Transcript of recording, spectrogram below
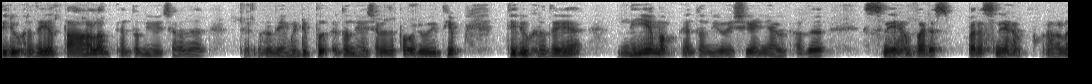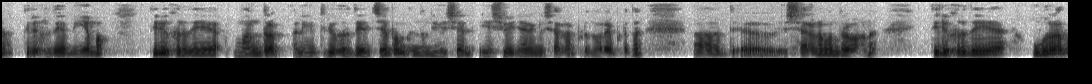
തിരുഹൃദയ താളം എന്തെന്ന് ചോദിച്ചാൽ അത് ഹൃദയമിടിപ്പ് എന്തെന്ന് ചോദിച്ചാൽ അത് പൗരോഹിത്യം തിരുഹൃദയ നിയമം എന്തെന്ന് ചോദിച്ചു കഴിഞ്ഞാൽ അത് സ്നേഹം പരസ് പരസ്നേഹം ആണ് തിരുഹൃദയ നിയമം. തിരുഹൃദയ മന്ത്രം അല്ലെങ്കിൽ തിരുഹൃദയ ജപം എന്തെന്ന് ചോദിച്ചാൽ യേശുവെ ഞാനെങ്കിലും ശരണപ്പെടുന്നു പറയപ്പെടുന്ന ശരണമന്ത്രമാണ്. തിരുഹൃദയ ഉറവ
